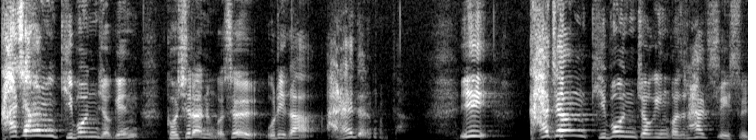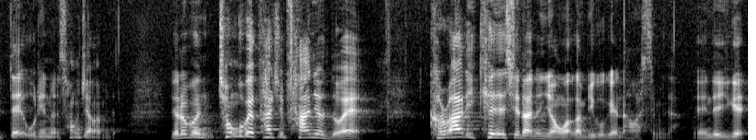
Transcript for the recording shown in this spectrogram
가장 기본적인 것이라는 것을 우리가 알아야 되는 겁니다. 이 가장 기본적인 것을 할 수 있을 때 우리는 성장합니다. 여러분 1984년도에 커라리 캐렛이라는 영화가 미국에 나왔습니다. 예, 근데 이게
